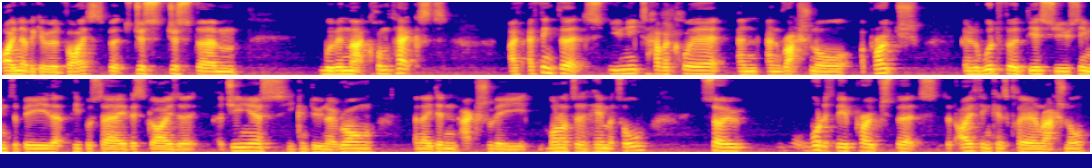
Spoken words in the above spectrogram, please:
I never give advice, but just just um, within that context, I, I, think that you need to have a clear and, and rational approach. In the Woodford, the issue seemed to be that people say this guy's a, a genius, he can do no wrong, and they didn't actually monitor him at all. So, what is the approach that that I think is clear and rational?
